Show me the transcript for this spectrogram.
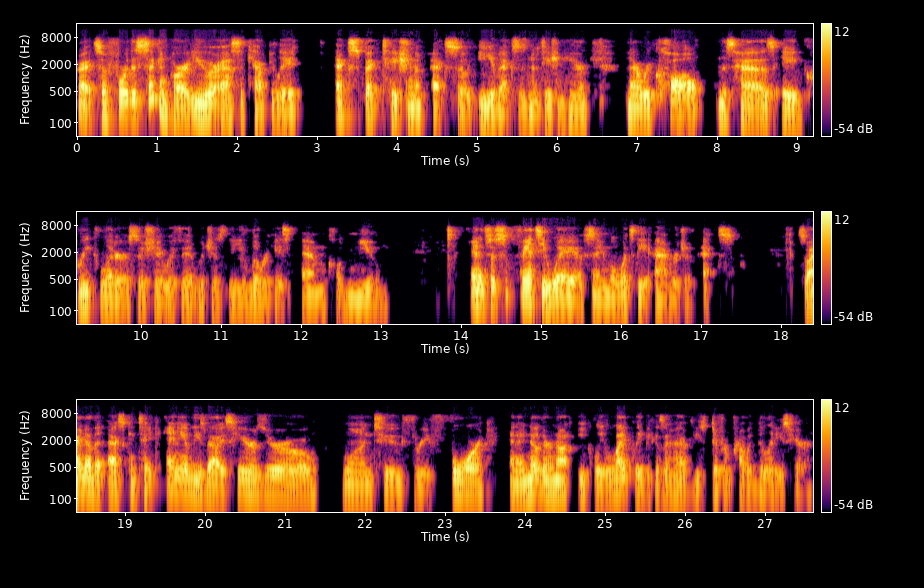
All right, so for the second part, you are asked to calculate expectation of x. So E of x is notation here. Now recall, this has a Greek letter associated with it, which is the lowercase m called mu. And it's just a fancy way of saying, well, what's the average of x? So I know that x can take any of these values here, 0, 1, 2, 3, 4, and I know they're not equally likely because I have these different probabilities here.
